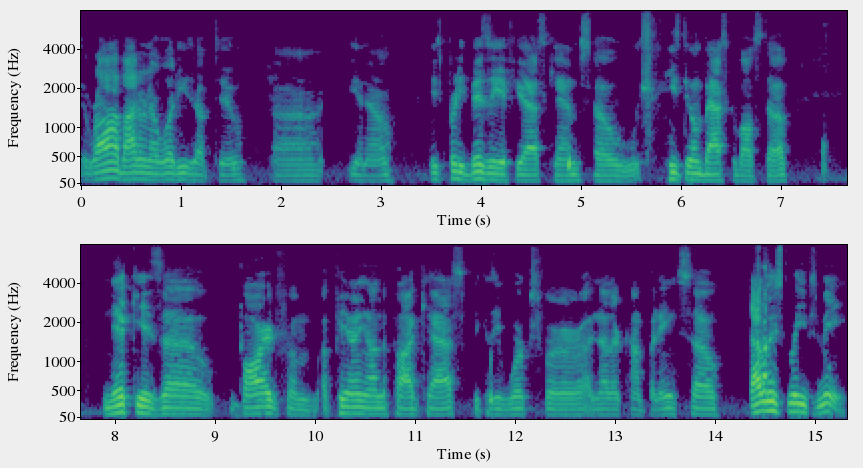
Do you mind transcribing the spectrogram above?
Rob, I don't know what he's up to. Uh, you know, he's pretty busy if you ask him. So he's doing basketball stuff. Nick is uh, barred from appearing on the podcast because he works for another company. So that list leaves me.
